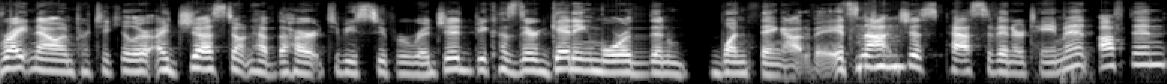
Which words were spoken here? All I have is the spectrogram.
right now in particular, I just don't have the heart to be super rigid because they're getting more than one thing out of it. It's mm-hmm. not just passive entertainment often,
